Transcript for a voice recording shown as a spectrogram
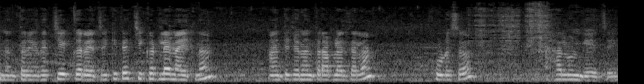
नंतर एकदा चेक करायचं की त्या चिकटल्या नाहीत ना? आणि त्याच्यानंतर आपल्याला त्याला थोडंसं हलवून घ्यायचं आहे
